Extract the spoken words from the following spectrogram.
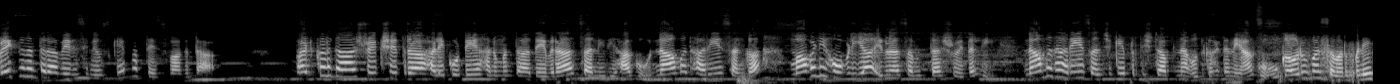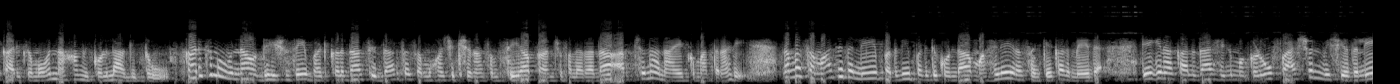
ಬ್ರೇಕ್ನ ನಂತರ ವಿವಿಸಿ ನ್ಯೂಸ್ಗೆ ಮತ್ತೆ ಸ್ವಾಗತ. ಭಟ್ಕಳದ ಶ್ರೀ ಕ್ಷೇತ್ರ ಹಳೆಕೋಟೆ ಹನುಮಂತ ದೇವರ ಸನ್ನಿಧಿ ಹಾಗೂ ನಾಮಧಾರಿ ಸಂಘ ಮಾವಳಿ ಹೋಬಳಿಯ ಇವರ ಸಂಯುಕ್ತಾಶ್ರಯದಲ್ಲಿ ನಾಮಧಾರಿ ಸಂಚಿಕೆ ಪ್ರತಿಷ್ಠಾಪನಾ ಉದ್ಘಾಟನೆ ಹಾಗೂ ಗೌರವ ಸಮರ್ಪಣೆ ಕಾರ್ಯಕ್ರಮವನ್ನು ಹಮ್ಮಿಕೊಳ್ಳಲಾಗಿತ್ತು. ಕಾರ್ಯಕ್ರಮವನ್ನು ಉದ್ದೇಶಿಸಿ ಭಟ್ಕಳದ ಸಿದ್ಧಾರ್ಥ ಸಮೂಹ ಶಿಕ್ಷಣ ಸಂಸ್ಥೆಯ ಪ್ರಾಂಶುಪಾಲರಾದ ಅರ್ಚನಾ ನಾಯಕ್ ಮಾತನಾಡಿ, ನಮ್ಮ ಸಮಾಜದಲ್ಲಿ ಪದವಿ ಪಡೆದುಕೊಂಡ ಮಹಿಳೆಯರ ಸಂಖ್ಯೆ ಕಡಿಮೆ ಇದೆ. ಈಗಿನ ಕಾಲದ ಹೆಣ್ಣು ಮಕ್ಕಳು ಫ್ಯಾಷನ್ ವಿಷಯದಲ್ಲಿ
